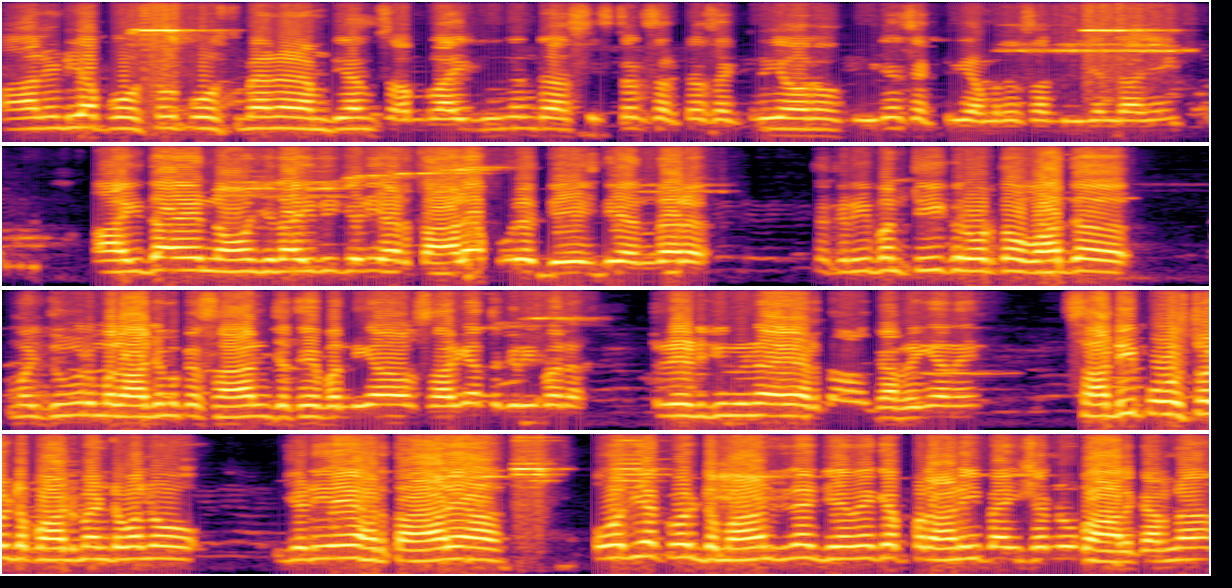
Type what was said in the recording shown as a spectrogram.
all India postal postman and MTM EMPLOYEE union ਦਾ ਅਸਿਸਟੈਂਟ ਸਰਕਲ ਸੈਕਟਰੀ ਔਰ ਡਿਵੀਜ਼ਨ ਸੈਕਟਰੀ ਅੰਮ੍ਰਿਤਸਰ ਡਿਵੀਜ਼ਨ ਦਾ ਜੀ। ਅੱਜ ਦਾ ਇਹ 9 ਜੁਲਾਈ ਦੀ ਜਿਹੜੀ ਹੜਤਾਲ ਹੈ, ਪੂਰੇ ਦੇਸ਼ ਦੇ ਅੰਦਰ ਤਕਰੀਬਨ 30 ਕਰੋੜ ਤੋਂ ਵੱਧ ਮਜ਼ਦੂਰ, ਮੁਲਾਜ਼ਮ, ਕਿਸਾਨ, ਜਥੇਬੰਦੀਆਂ ਔਰ ਸਾਰੀਆਂ ਤਕਰੀਬਨ ਟ੍ਰੇਡ ਯੂਨੀਅਨਾਂ ਇਹ ਹੜਤਾਲ ਕਰ ਰਹੀਆਂ ਨੇ। ਸਾਡੀ ਪੋਸਟਲ ਡਿਪਾਰਟਮੈਂਟ ਵੱਲੋਂ ਜਿਹੜੀ ਇਹ ਹੜਤਾਲ ਆ ਉਹਦੀਆਂ ਕੋਈ ਡਿਮਾਂਡਸ ਨੇ, ਜਿਵੇਂ ਕਿ ਪੁਰਾਣੀ ਪੈਨਸ਼ਨ ਨੂੰ ਬਹਾਲ ਕਰਨਾ,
